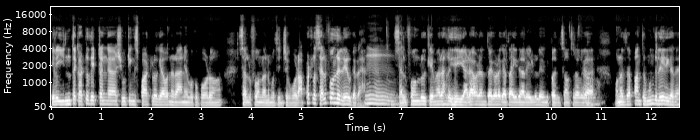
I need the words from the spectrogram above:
ఇలా ఇంత కట్టుదిట్టంగా షూటింగ్ స్పాట్లోకి ఎవరిని రానివ్వకపోవడం సెల్ ఫోన్లు అనుమతించకపోవడం అప్పట్లో సెల్ ఫోన్లు లేవు కదా. సెల్ ఫోన్లు కెమెరాలు ఈ అడావడంతా కూడా గత ఐదారు ఏళ్ళు లేదంటే పది సంవత్సరాలుగా. ఉన్నది తప్ప అంతకుముందు లేదు కదా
